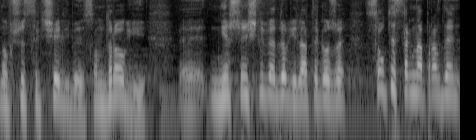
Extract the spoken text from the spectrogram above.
no, wszyscy chcieliby, są drogi, e, nieszczęśliwe drogi, dlatego że sołtys tak naprawdę,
